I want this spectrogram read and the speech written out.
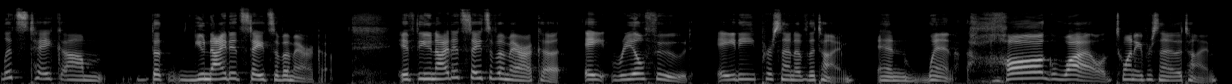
let's take, um, the United States of America. If the United States of America ate real food 80% of the time and went hog wild 20% of the time,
